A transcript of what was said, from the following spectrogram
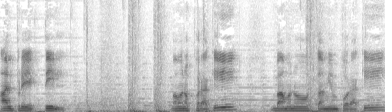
al proyectil. Vámonos por aquí. Vámonos también por aquí.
